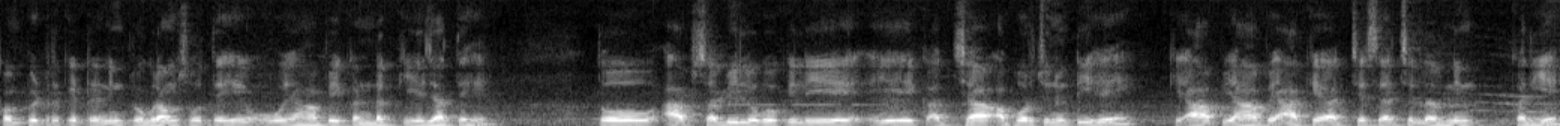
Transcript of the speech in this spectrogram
कंप्यूटर के ट्रेनिंग प्रोग्राम्स होते हैं, वो यहाँ पे कंडक्ट किए जाते हैं। तो आप सभी लोगों के लिए ये एक अच्छा अपॉर्चुनिटी है कि आप यहाँ पे आके अच्छे से अच्छे लर्निंग करिए।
